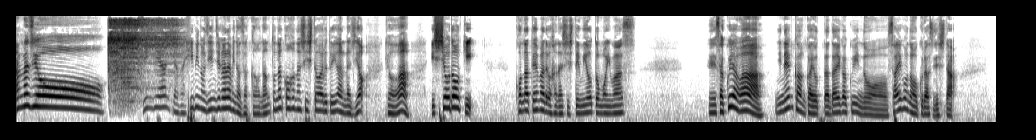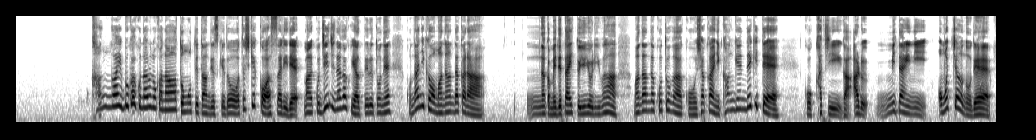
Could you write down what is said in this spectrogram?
アンラジオ人事アンちゃんが日々の人事絡みの雑貨をなんとなくお話しして終わるというアンラジオ。今日は一生同期。こんなテーマでお話ししてみようと思います。えー、昨夜は2年間通った大学院の最後のクラスでした。感慨深くなるのかなと思ってたんですけど、私結構あっさりで、まあ、こう人事長くやってるとね、こう何かを学んだから、なんかめでたいというよりは、学んだことがこう社会に還元できて、こう価値がある、みたいに思っちゃうので、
